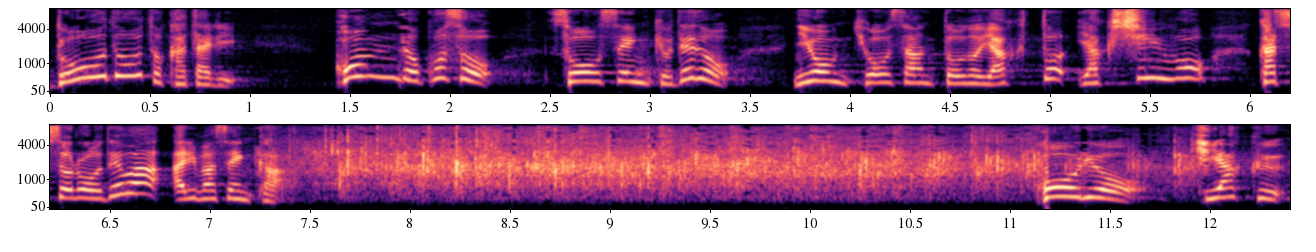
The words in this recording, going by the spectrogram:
堂々と語り、今度こそ総選挙での日本共産党の躍と躍進を勝ち取ろうではありませんか？綱領、規約、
